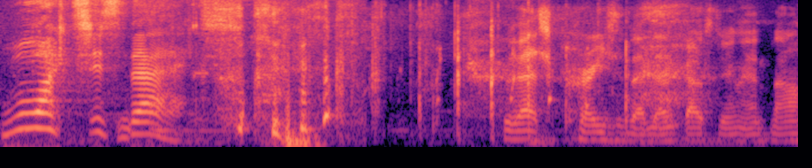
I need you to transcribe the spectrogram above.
What is that? That's crazy that that guy's doing that now.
